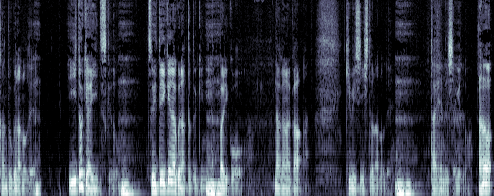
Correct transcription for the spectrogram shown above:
監督なので、いい時はいいですけど、ついていけなくなった時に、やっぱりこう、なかなか厳しい人なので、大変でしたけど。う、あの、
